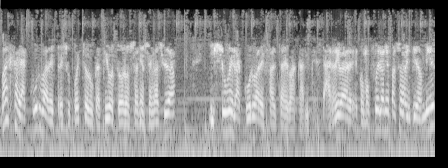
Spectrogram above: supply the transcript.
baja la curva de presupuesto educativo todos los años en la ciudad, y sube la curva de falta de vacantes. Arriba, como fue el año pasado 22.000,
